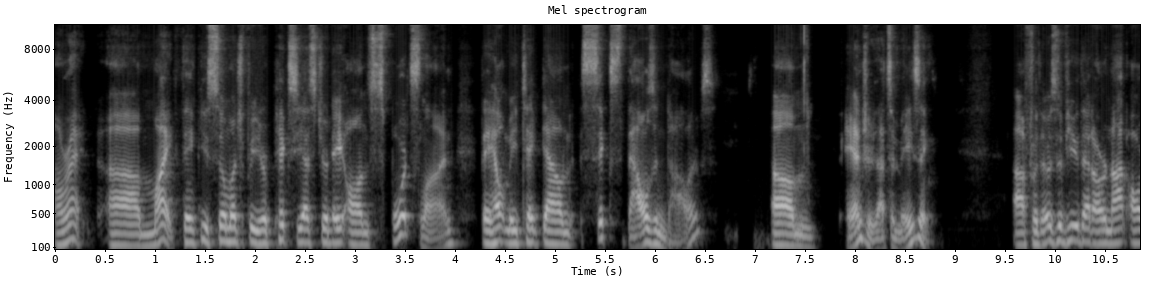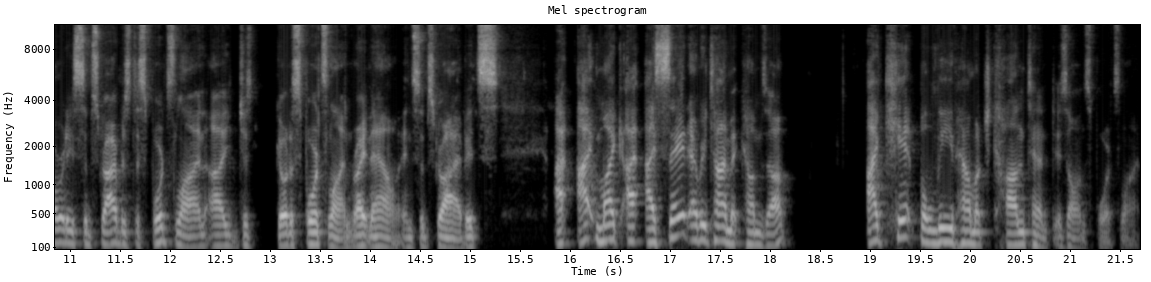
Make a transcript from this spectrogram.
All right. Uh, Mike, thank you so much for your picks yesterday on Sportsline. They helped me take down $6,000. Um, Andrew, that's amazing. Uh, for those of you that are not already subscribers to Sportsline, uh, just go to Sportsline right now and subscribe. It's, I, I Mike, I, I say it every time it comes up. I can't believe how much content is on Sportsline.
